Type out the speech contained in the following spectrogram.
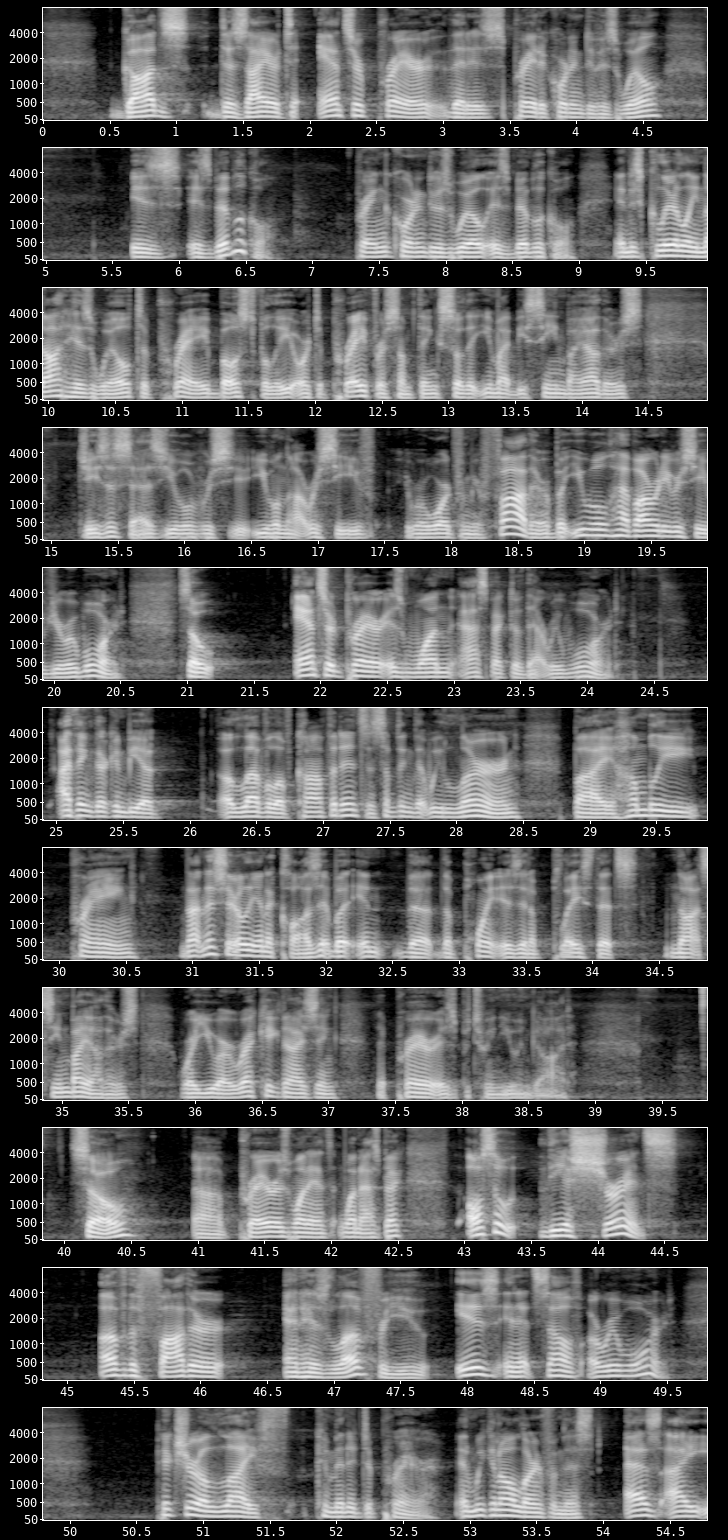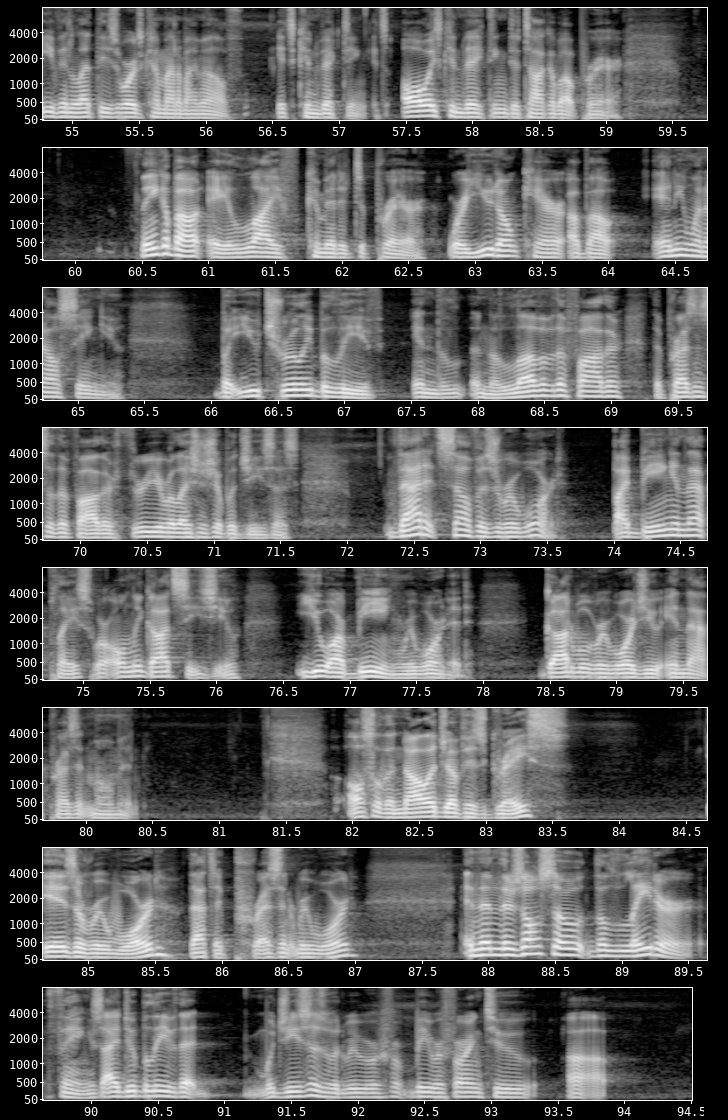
God's desire to answer prayer that is prayed according to his will is is biblical. Praying according to his will is biblical. And it's clearly not his will to pray boastfully or to pray for something so that you might be seen by others. Jesus says you will receive you will not receive your reward from your father, but you will have already received your reward. So answered prayer is one aspect of that reward. I think there can be a, a level of confidence and something that we learn by humbly praying, not necessarily in a closet, but in the, the point is in a place that's not seen by others, where you are recognizing that prayer is between you and God. So, uh, prayer is one, one aspect. Also, the assurance of the Father and his love for you is in itself a reward. Picture a life committed to prayer. And we can all learn from this. As I even let these words come out of my mouth, it's convicting. It's always convicting to talk about prayer. Think about a life committed to prayer where you don't care about anyone else seeing you, but you truly believe in the, in the love of the Father, the presence of the Father through your relationship with Jesus. That itself is a reward. By being in that place where only God sees you, you are being rewarded. God will reward you in that present moment. Also, the knowledge of His grace is a reward. That's a present reward. And then there's also the later things. I do believe that Jesus would be referring to uh,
